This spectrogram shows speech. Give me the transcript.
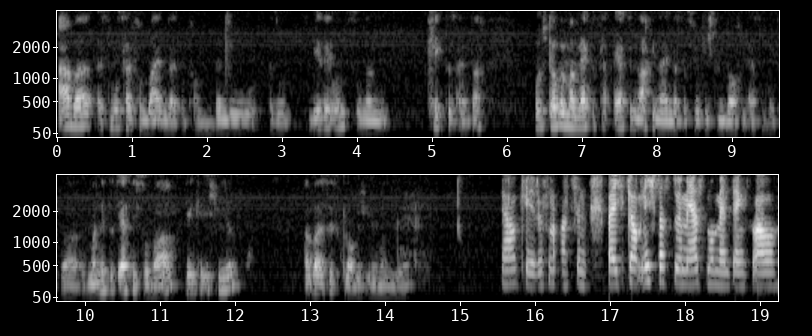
Aber es muss halt von beiden Seiten kommen. Wenn du, also wir sehen uns und dann klickt es einfach. Und ich glaube, man merkt es erst im Nachhinein, dass es wirklich Liebe auf den ersten Blick war. Also man nimmt es erst nicht so wahr, denke ich mir. Aber es ist, glaube ich, irgendwann so. Ja, okay, das macht Sinn. Weil ich glaube nicht, dass du im ersten Moment denkst, wow,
